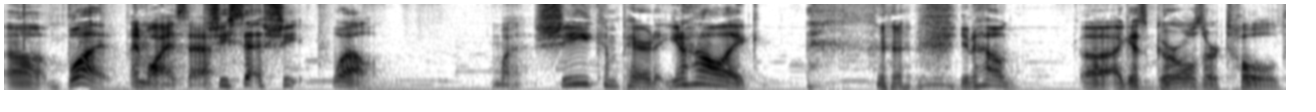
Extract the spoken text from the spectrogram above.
uh, but And why is that? she said she well, What? she compared it. You know how like, you know how uh, I guess girls are told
